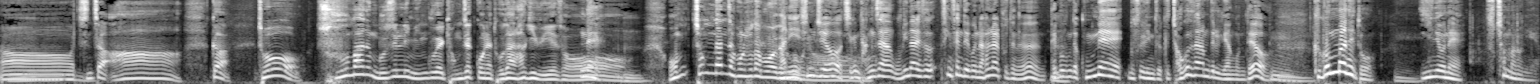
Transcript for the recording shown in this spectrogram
아, 진짜, 아. 그니까, 저, 수많은 무슬림 인구의 경제권에 도달하기 위해서. 네. 엄청난 자본을 쏟아부어야 되는 아니 거군요. 심지어 지금 당장 우리나라에서 생산되고 있는 할랄 푸드는 대부분 다 국내 무슬림들 그 적은 사람들을 위한 건데요. 그것만 해도 2년에 수천만 원이에요.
